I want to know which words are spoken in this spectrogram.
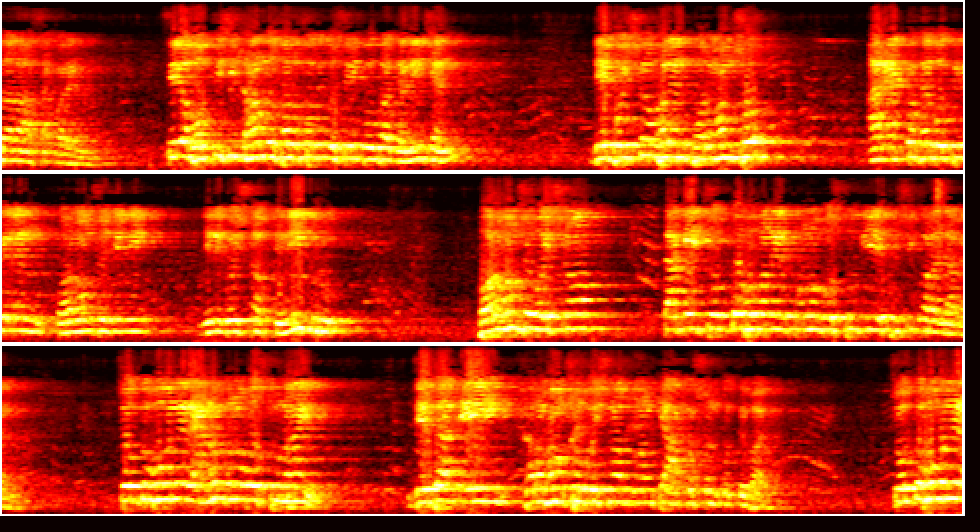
তারা আশা করে না। শ্রী ভক্তি সিদ্ধান্ত সরস্বতী গোস্বামী প্রভা জানিয়েছেন যে বৈষ্ণব হলেন পরমহংস আর এক কথা বলতে গেলেন, পরমহংস যিনি যিনি বৈষ্ণব, তিনিই গুরু। পরমহংস বৈষ্ণব, তাকে চোদ্দ ভবনের কোন বস্তু দিয়ে খুশি করা যাবে না। চোদ্দ ভবনের এমন কোন বস্তু নাই, যেটা এই পরমহংস বৈষ্ণব গণকে আকর্ষণ করতে পারে। চোদ্দ ভবনের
